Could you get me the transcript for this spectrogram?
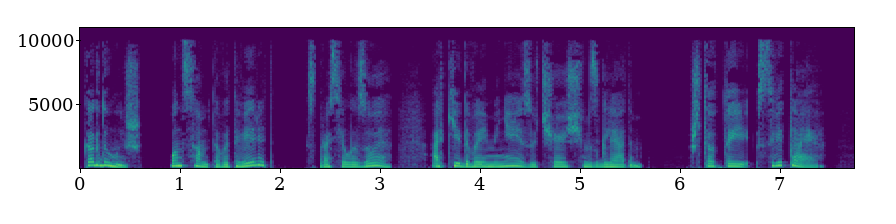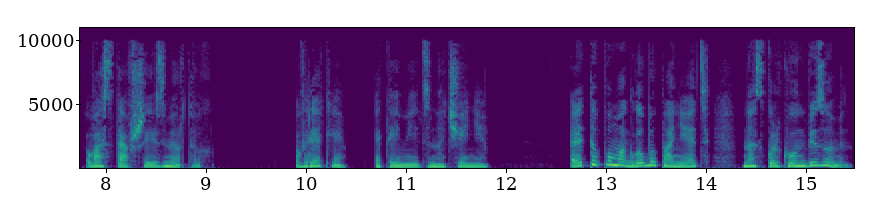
«Как думаешь, он сам-то в это верит?» — спросила Зоя, окидывая меня изучающим взглядом. «Что ты святая, восставшая из мертвых?» «Вряд ли это имеет значение. Это помогло бы понять, насколько он безумен.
